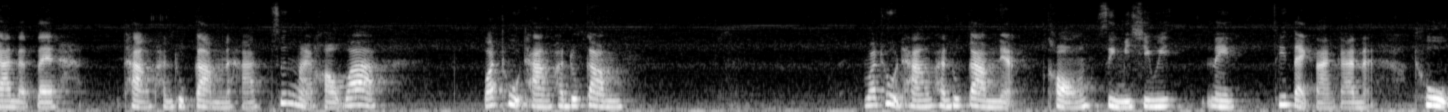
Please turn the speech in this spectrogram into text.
การดัดแปลงทางพันธุกรรมนะคะ ซึ่งหมายความว่า วัตถุทางพันธุกรรม วัตถุทางพันธุกรรมเนี่ย ของสิ่งมีชีวิตในที่แตกต่างกันน่ะ ถูก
